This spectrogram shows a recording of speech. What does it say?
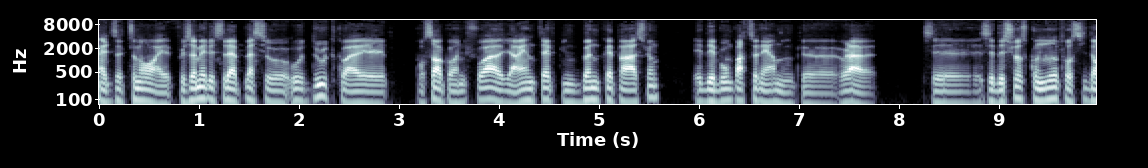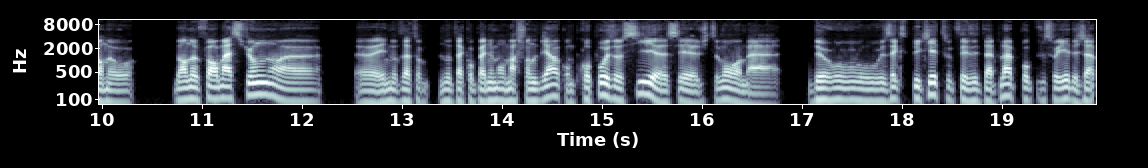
Exactement. Il ne faut jamais laisser la place au, doute, quoi. Et pour ça, encore une fois, il n'y a rien de tel qu'une bonne préparation et des bons partenaires. Donc euh, voilà, c'est des choses qu'on montre aussi dans nos dans nos formations euh, euh, et notre, notre accompagnement marchand de biens qu'on propose aussi. Euh, c'est justement bah, de vous expliquer toutes ces étapes-là pour que vous soyez déjà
